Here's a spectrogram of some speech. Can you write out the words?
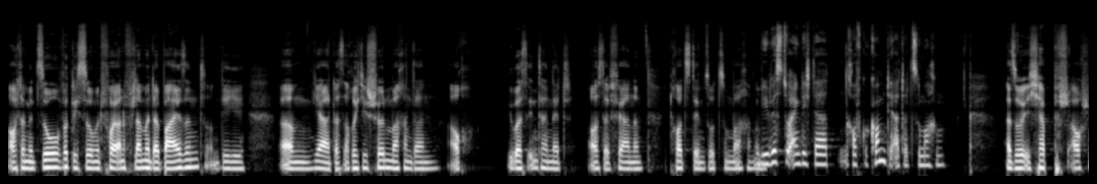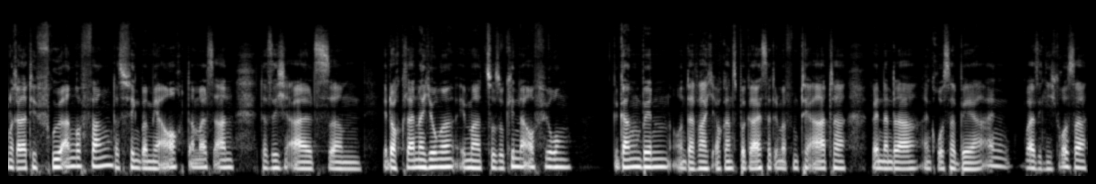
auch damit so, wirklich so mit Feuer und Flamme dabei sind und die ähm, ja das auch richtig schön machen, dann auch übers Internet aus der Ferne trotzdem so zu machen. Wie bist du eigentlich darauf gekommen, Theater zu machen? Also ich habe auch schon relativ früh angefangen. Das fing bei mir auch damals an, dass ich als ähm, ja doch kleiner Junge immer zu so Kinderaufführungen gegangen bin und da war ich auch ganz begeistert immer vom Theater, wenn dann da ein großer Bär, ein, weiß ich nicht, großer,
